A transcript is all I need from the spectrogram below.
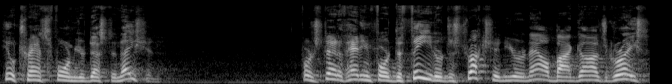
He'll transform your destination. For instead of heading for defeat or destruction, you're now, by God's grace,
